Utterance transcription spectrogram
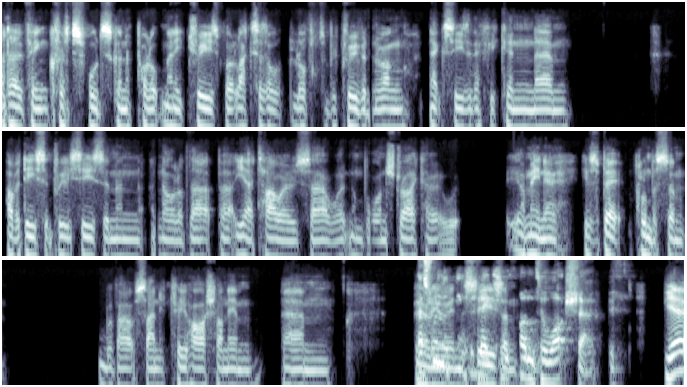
I don't think Chris Wood's going to pull up many trees, but like I said, I would love to be proven wrong next season if he can um, have a decent preseason and, and all of that. But yeah, Taiwo's our number one striker. I mean, uh, he was a bit cumbersome without sounding too harsh on him um, earlier in the season. Fun to watch, though. yeah,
